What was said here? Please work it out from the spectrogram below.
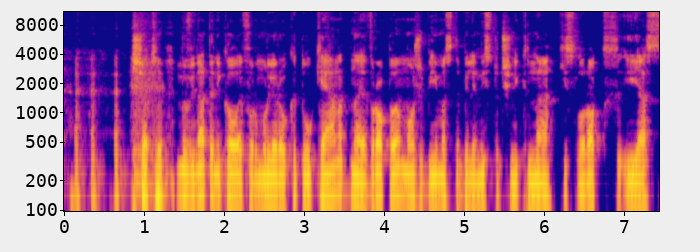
Защото новината Никола е формулирал като океанът на Европа може би има стабилен източник на кислород и аз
